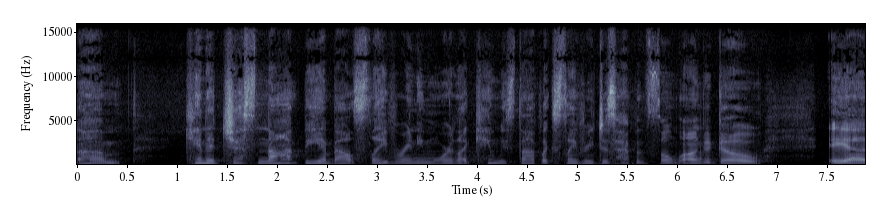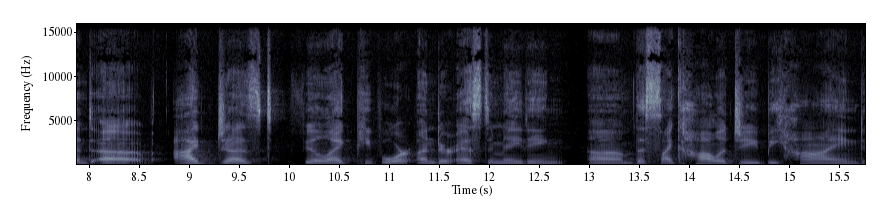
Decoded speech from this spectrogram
um, can it just not be about slavery anymore? Like, can we stop? Like, slavery just happened so long ago. And uh, I just feel like people are underestimating um, the psychology behind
